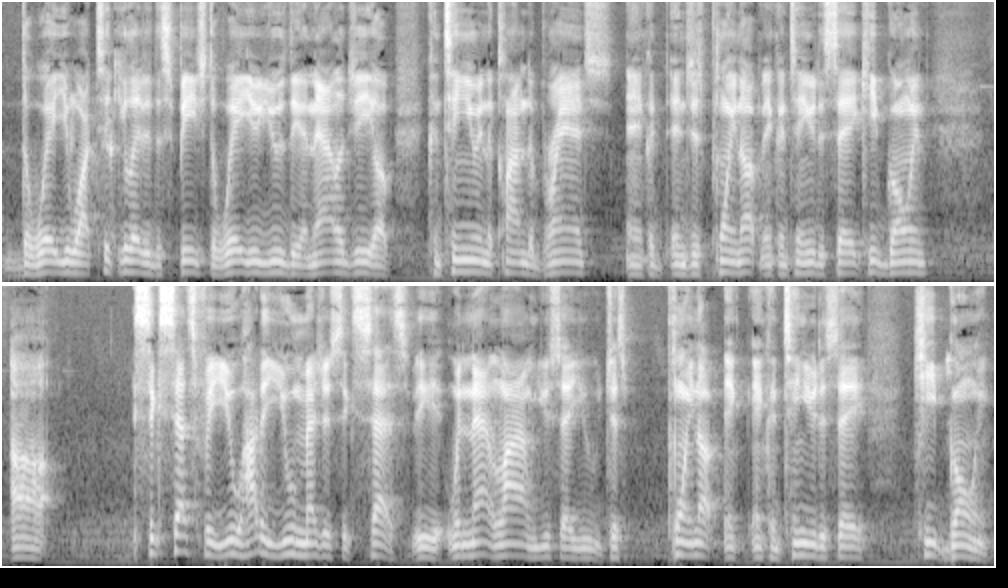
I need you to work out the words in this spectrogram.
The way you articulated the speech, the way you used the analogy of continuing to climb the branch and and just point up and continue to say, keep going. Uh, success for you, how do you measure success? When that line, you say you just point up and, and continue to say, keep going.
